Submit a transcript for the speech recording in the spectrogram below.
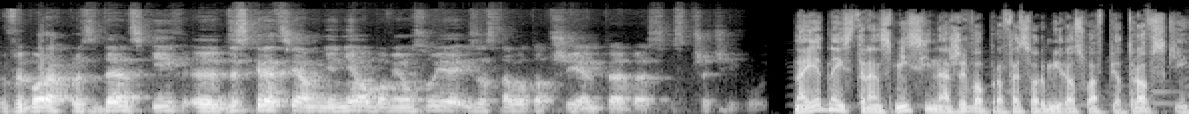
w wyborach prezydenckich y, dyskrecja mnie nie obowiązuje i zostało to przyjęte bez sprzeciwu. Na jednej z transmisji na żywo profesor Mirosław Piotrowski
